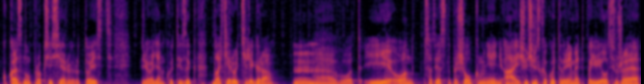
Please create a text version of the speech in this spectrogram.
к указанному прокси-серверу. То есть, переводя на какой-то язык, блокировать Telegram. Mm. А, вот. И он, соответственно, пришел к мнению. А, еще через какое-то время это появилось уже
